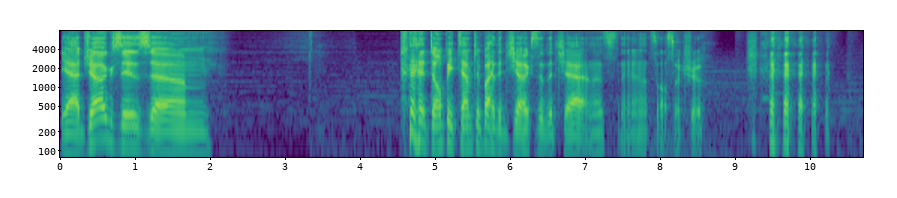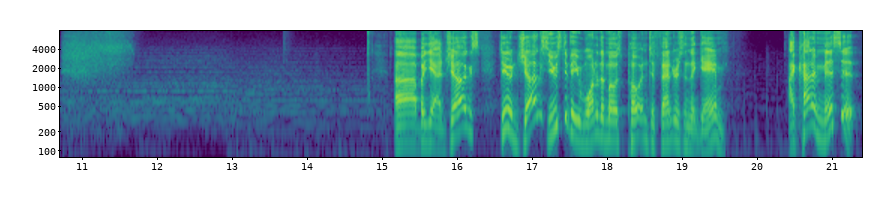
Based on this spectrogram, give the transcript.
Yeah, Jugs is um Don't be tempted by the jugs in the chat. That's yeah, that's also true. uh, but yeah, Jugs, dude, Jugs used to be one of the most potent defenders in the game. I kind of miss it.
